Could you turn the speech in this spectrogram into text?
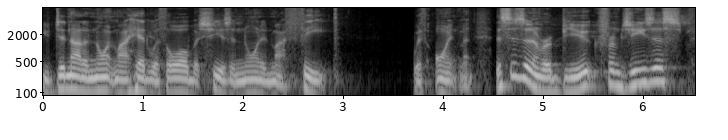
You did not anoint my head with oil, but she has anointed my feet with ointment. This isn't a rebuke from Jesus,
